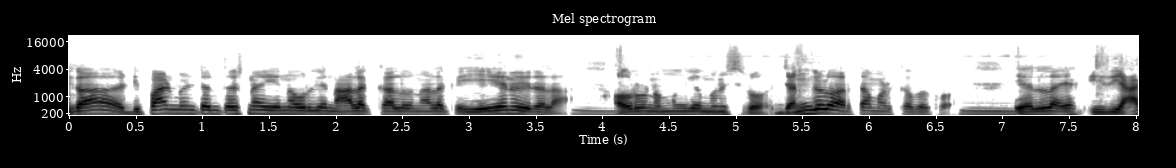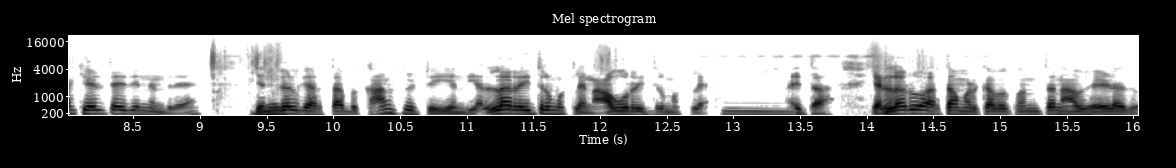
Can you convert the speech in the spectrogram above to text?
ಈಗ ಡಿಪಾರ್ಟ್ಮೆಂಟ್ ಅಂದ ತಕ್ಷಣ ಏನು ಅವ್ರಿಗೆ ನಾಲ್ಕು ಕಾಲು ನಾಲ್ಕು ಏನು ಇರಲ್ಲ. ಅವರು ನಮಗೆ ಮನುಷ್ಯರು ಜನಗಳು ಅರ್ಥ ಮಾಡ್ಕೋಬೇಕು. ಎಲ್ಲ ಇದು ಯಾಕೆ ಹೇಳ್ತಾ ಇದ್ದೀನಿ ಅಂದ್ರೆ ಜನಗಳಿಗೆ ಅರ್ಥ ಆಗ್ಬೇಕು. ಕಾನ್ಫ್ಲಿಕ್ಟ್ ಏನು ಎಲ್ಲ ರೈತರ ಮಕ್ಳೆ ನಾವು ರೈತರ ಮಕ್ಳೆ. ಆಯ್ತಾ? ಎಲ್ಲರೂ ಅರ್ಥ ಮಾಡ್ಕೋಬೇಕು ಅಂತ ನಾವು ಹೇಳೋದು.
